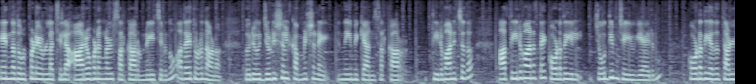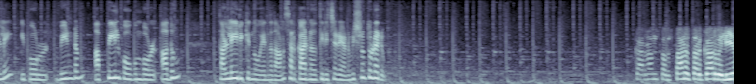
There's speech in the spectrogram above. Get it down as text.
എന്നതുൾപ്പെടെയുള്ള ചില ആരോപണങ്ങൾ സർക്കാർ ഉന്നയിച്ചിരുന്നു. അതേ തുടർന്നാണ് ഒരു ജുഡീഷ്യൽ കമ്മീഷനെ നിയമിക്കാൻ സർക്കാർ തീരുമാനിച്ചത്. ആ തീരുമാനത്തെ കോടതിയിൽ ചോദ്യം ചെയ്യുകയായിരുന്നു. കോടതി അത് തള്ളി. ഇപ്പോൾ വീണ്ടും അപ്പീൽ പോകുമ്പോൾ അതും തള്ളിയിരിക്കുന്നു എന്നതാണ് സർക്കാരിന് തിരിച്ചടിയാണ് വിഷ്ണു തുടരും. കാരണം സംസ്ഥാന സർക്കാർ വലിയ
